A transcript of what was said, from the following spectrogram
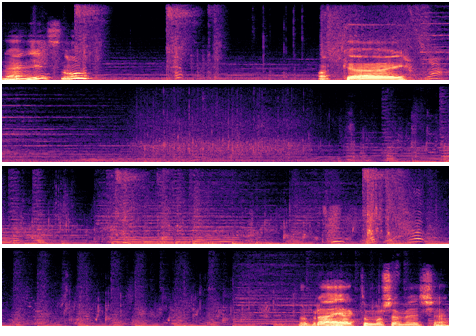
Nie, nic, nul. Okej. Yeah. Dobra, jak tu możemy się...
